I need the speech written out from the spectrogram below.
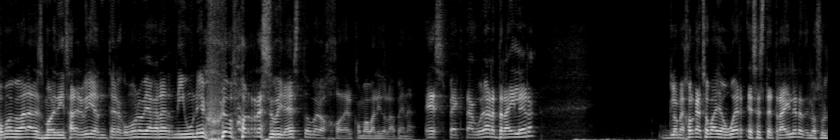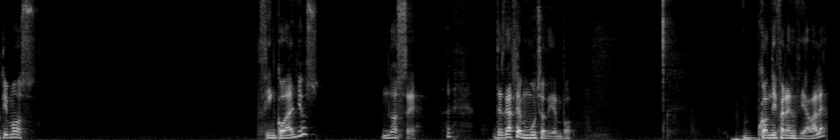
¿Cómo me van a desmonetizar el vídeo entero? ¿Cómo no voy a ganar ni un euro por resubir esto? Pero joder, cómo ha valido la pena. Espectacular tráiler. Lo mejor que ha hecho BioWare es este tráiler de los últimos... ¿Cinco años? No sé. Desde hace mucho tiempo. Con diferencia, ¿vale?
